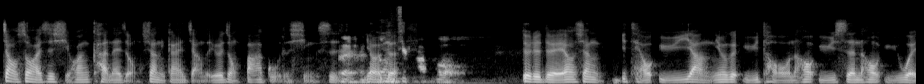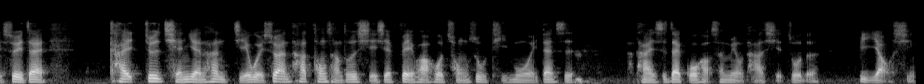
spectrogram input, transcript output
教授还是喜欢看那种像你刚才讲的，有一种八股的形式，要一个，对对对，要像一条鱼一样，你有个鱼头，然后鱼身，然后鱼尾，所以在开就是前言和结尾，虽然他通常都是写一些废话或重述题目而已，但是他还是在国考上面有他写作的必要性。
